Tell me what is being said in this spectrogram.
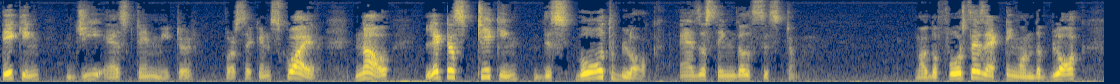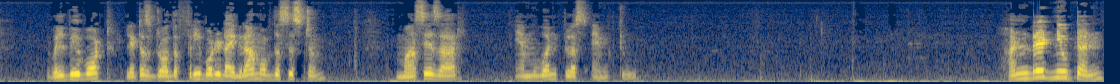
Taking G as 10 meter per second square. Now let us taking this both block as a single system. Now the forces acting on the block will be what? Let us draw the free body diagram of the system. Masses are m1 plus m2. 100 Newton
